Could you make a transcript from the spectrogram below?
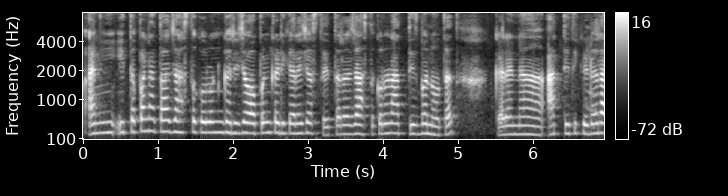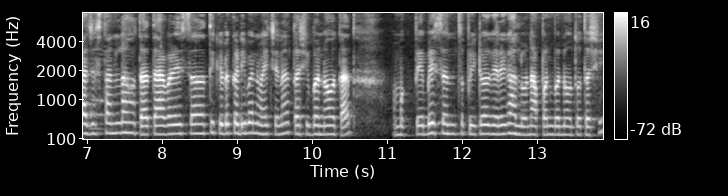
आणि इथं पण आता जास्त करून घरी जेव्हा पण कढी करायची असते तर जास्त करून आत्तीच बनवतात. कारण आत्ती तिकडं राजस्थानला होता त्यावेळेस तिकडं कढी बनवायची ना तशी बनवतात. मग ते बेसनचं पीठ वगैरे घालून आपण बनवतो तशी.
